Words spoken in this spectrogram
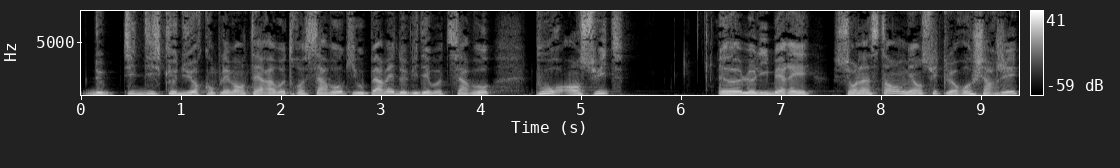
de petit disque dur complémentaire à votre cerveau qui vous permet de vider votre cerveau pour ensuite euh, le libérer sur l'instant, mais ensuite le recharger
